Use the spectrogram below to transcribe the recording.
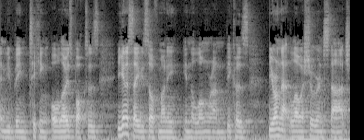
and you've been ticking all those boxes you're going to save yourself money in the long run because you're on that lower sugar and starch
